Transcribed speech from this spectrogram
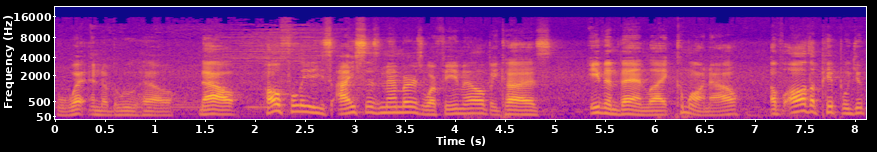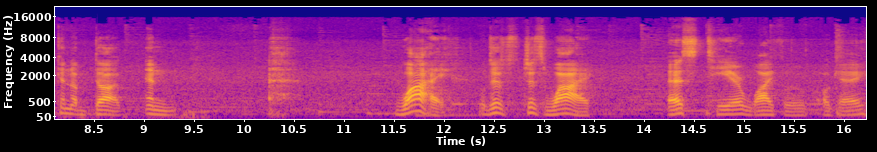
What in the blue hell? Now, hopefully these ISIS members were female because even then, like, come on now. Of all the people you can abduct, and why? Just, just why? S tier waifu, okay?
